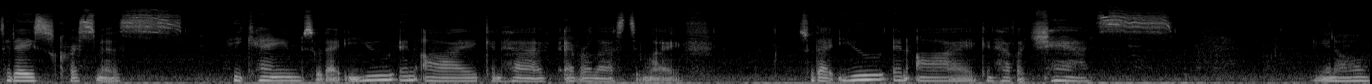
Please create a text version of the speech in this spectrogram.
Today's Christmas. He came so that you and I can have everlasting life so that you and I can have a chance. You know,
